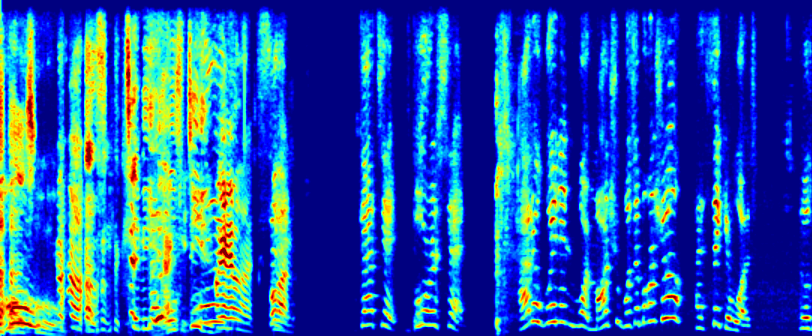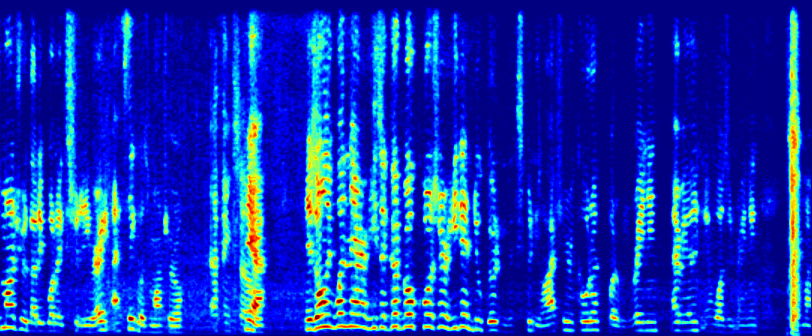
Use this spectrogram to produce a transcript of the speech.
Ooh. Timmy That's Hill's it. team. okay, hold on, hold on. That's it. Boris Said. How a win in what Montreal? Was it Montreal? I think it was. It was Montreal that he won Xfinity, right? I think it was Montreal. I think so. Yeah. His only win there. He's a good road courser. He didn't do good in Xfinity last year in COTA, but it was raining. Everything. It wasn't raining. Okay. My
